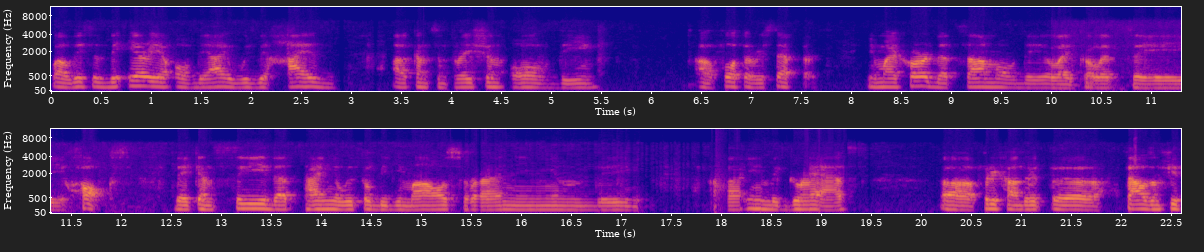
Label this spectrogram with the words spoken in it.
well, this is the area of the eye with the highest uh, concentration of the uh, photoreceptors you might heard that some of the like uh, let's say hawks they can see that tiny little bitty mouse running in the uh, in the grass uh, 300,000 uh, feet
